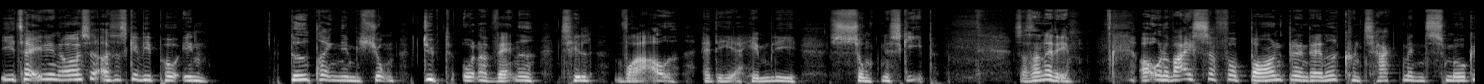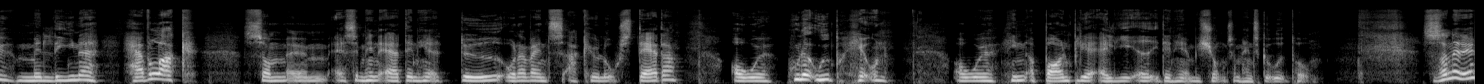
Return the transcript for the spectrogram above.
i Italien også, og så skal vi på en dødbringende mission dybt under vandet til vraget af det her hemmelige sunkne skib. Så sådan er det. Og undervejs så får Bond blandt andet kontakt med den smukke Melina Havelock, som øhm, er, simpelthen er den her døde undervandsarkeologs datter, og øh, hun er ude på hævn, og øh, hende og Bond bliver allieret i den her mission, som han skal ud på. Så sådan er det.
